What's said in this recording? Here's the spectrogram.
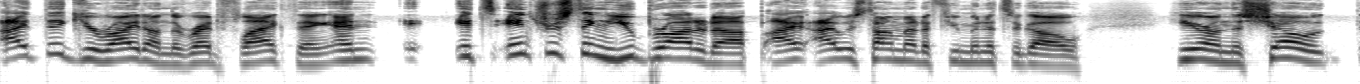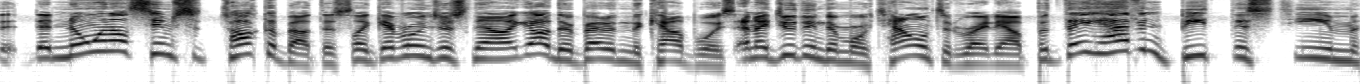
I think you're right on the red flag thing, and it's interesting you brought it up. I, I was talking about a few minutes ago here on the show that, that no one else seems to talk about this. Like everyone's just now like, oh, they're better than the Cowboys, and I do think they're more talented right now, but they haven't beat this team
